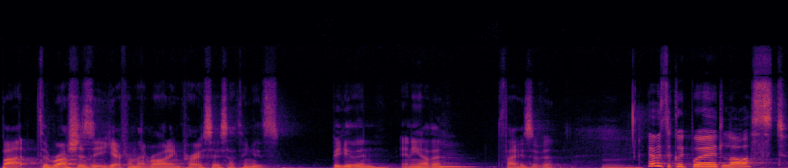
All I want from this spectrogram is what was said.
but the rushes that you get from that writing process, I think, is bigger than any other phase of it. That was a good word, lost,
